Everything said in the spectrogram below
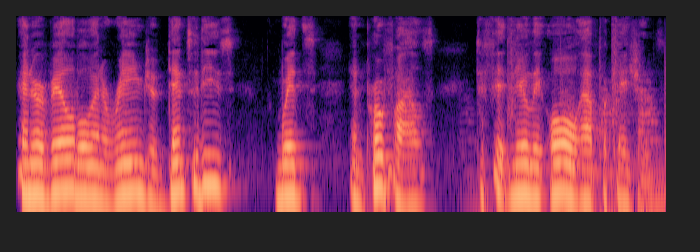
and are available in a range of densities, widths, and profiles to fit nearly all applications.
